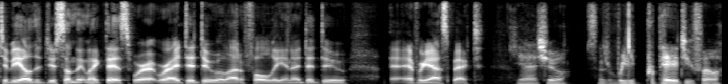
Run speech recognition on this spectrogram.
to be able to do something like this, where where I did do a lot of foley and I did do every aspect. Yeah, sure. So it really prepared you for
